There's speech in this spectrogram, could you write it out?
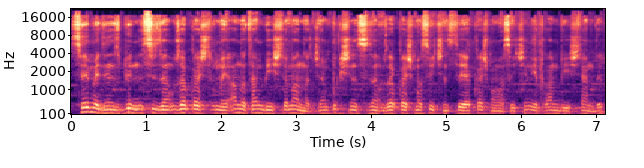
sevmediğiniz birini sizden uzaklaştırmayı anlatan bir işlemi anlatacağım. Bu kişinin sizden uzaklaşması için size yaklaşmaması için yapılan bir işlemdir.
